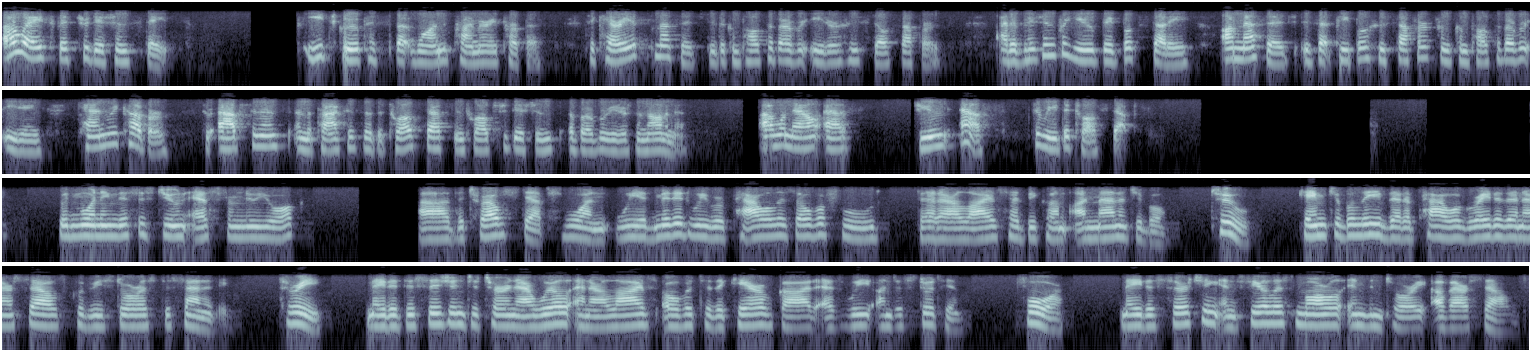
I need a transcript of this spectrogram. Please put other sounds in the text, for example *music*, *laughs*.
OA's fifth tradition states each group has but one primary purpose to carry its message to the compulsive overeater who still suffers. At a Vision for You Big Book study, our message is that people who suffer from compulsive overeating can recover through abstinence and the practice of the 12 steps and 12 traditions of Overeaters Anonymous. I will now ask June S. to read the 12 steps. Good morning. This is June S. from New York. Uh, the 12 steps. One, we admitted we were powerless over food, that our lives had become unmanageable. Two, came to believe that a power greater than ourselves could restore us to sanity. Three, made a decision to turn our will and our lives over to the care of God as we understood Him. Four, made a searching and fearless moral inventory of ourselves.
